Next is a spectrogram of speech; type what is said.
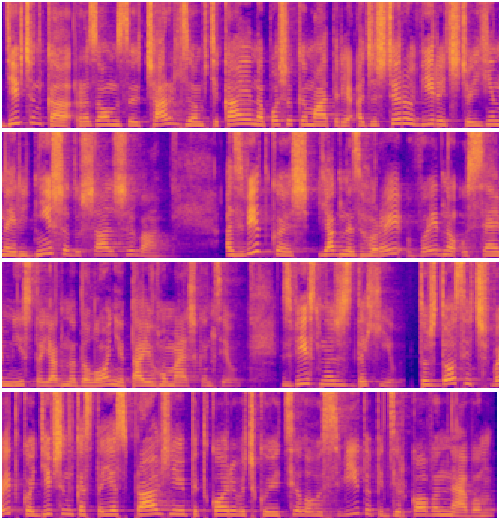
Дівчинка разом з Чарльзом втікає на пошуки матері, адже щиро вірить, що її найрідніша душа жива. А звідки ж, як не згори, видно усе місто, як на долоні та його мешканців. Звісно ж, з дахів. Тож досить швидко дівчинка стає справжньою підкорювачкою цілого світу під зірковим небом.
